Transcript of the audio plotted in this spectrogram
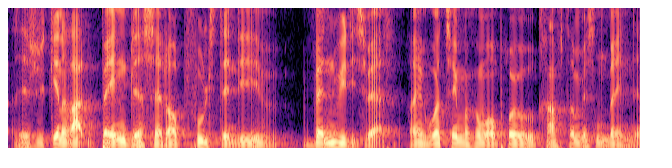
Altså, jeg synes generelt, banen bliver sat op fuldstændig vanvittigt svært. Og jeg kunne godt tænke mig at komme over og prøve kræfter med sådan en bane der.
